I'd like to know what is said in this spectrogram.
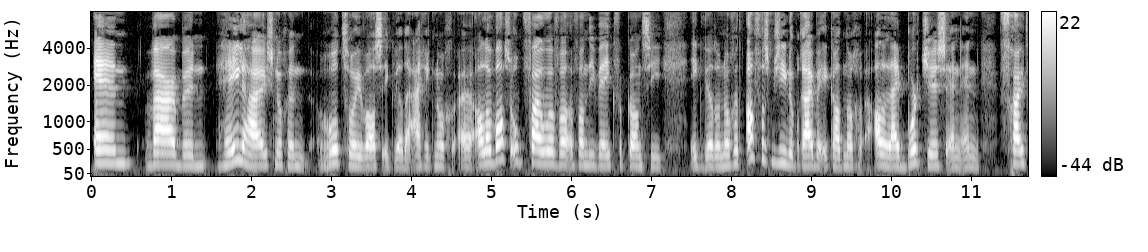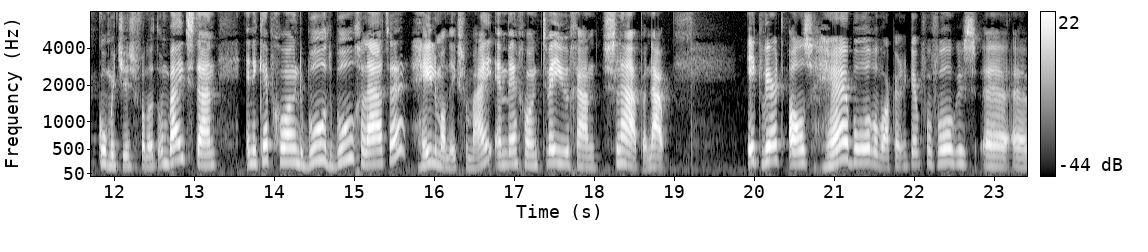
En waar mijn hele huis nog een rotzooi was. Ik wilde eigenlijk nog uh, alle was opvouwen van, van die week vakantie. Ik wilde nog het afwasmachine opruimen. Ik had nog allerlei bordjes en, en fruitkommetjes van het ontbijt staan. En ik heb gewoon de boel de boel gelaten. Helemaal niks voor mij. En ben gewoon twee uur gaan slapen. Nou, ik werd als herboren wakker. Ik heb vervolgens uh,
